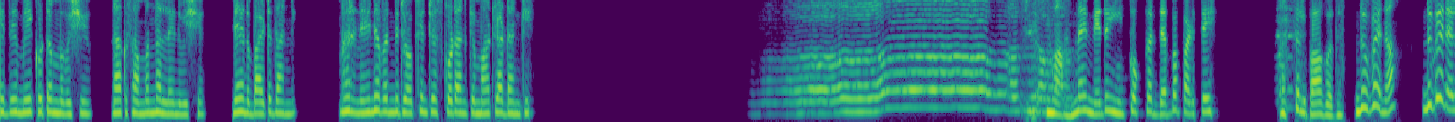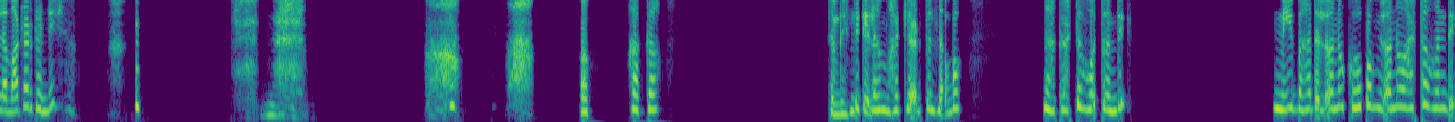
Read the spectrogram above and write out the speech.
ఇది మీ కుటుంబ విషయం నాకు సంబంధం లేని విషయం. నేను బయట దాన్ని మరి నేనెవరిని జోక్యం చేసుకోవడానికి మాట్లాడడానికి? మా అన్నయ్య మీద ఇంకొక దెబ్బ పడితే అస్సలు బాగోదు. నువ్వేనా? నువ్వేనా ఇలా మాట్లాడుతుంది? అక్క నువ్వెందుకు ఇలా మాట్లాడుతున్నావు? నాకు అర్థమవుతుంది. నీ బాధలోనూ కోపంలోనూ అర్థం ఉంది.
